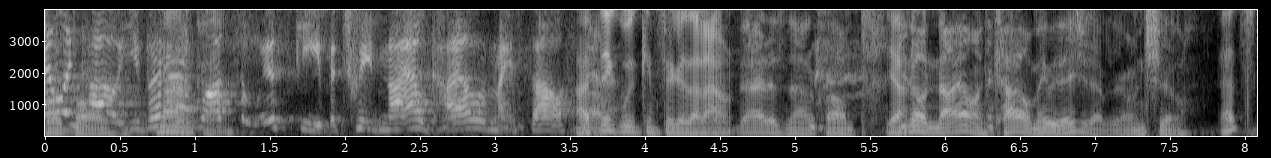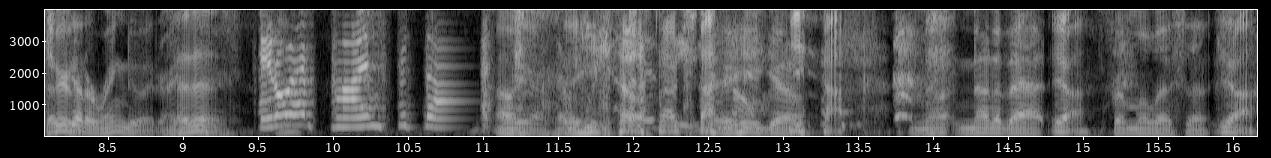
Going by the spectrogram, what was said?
Niall our and bar. Kyle, you better Niall have Kyle. lots of whiskey between Niall, Kyle, and myself. I think we can figure that out. That is not a problem. Yeah. You know, Niall and Kyle, maybe they should have their own show. That's That's true. got a ring to it, right It there. is. I don't have time for that. Oh yeah, there you go. Busy. there you go. Yeah. No, none of that. Yeah. from Melissa. Yeah.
